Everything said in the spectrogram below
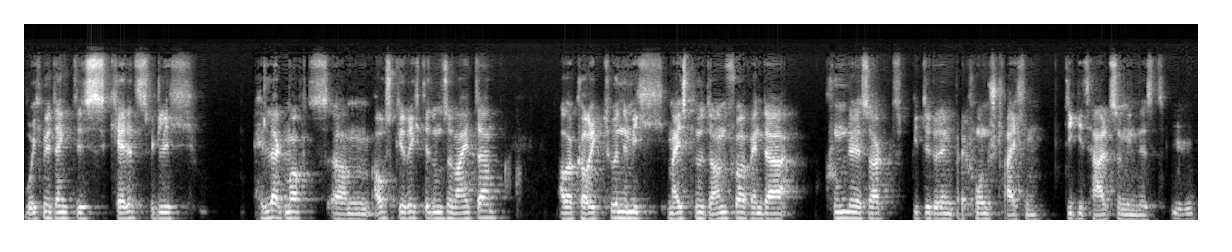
wo ich mir denke, das kehrt jetzt wirklich heller gemacht, ähm, ausgerichtet und so weiter. Aber Korrektur nehme ich meist nur dann vor, wenn der Kunde sagt, bitte du den Balkon streichen, digital zumindest. Mhm.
